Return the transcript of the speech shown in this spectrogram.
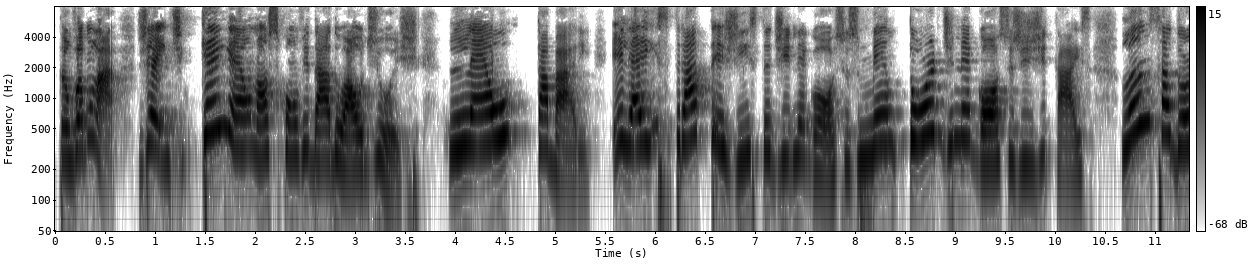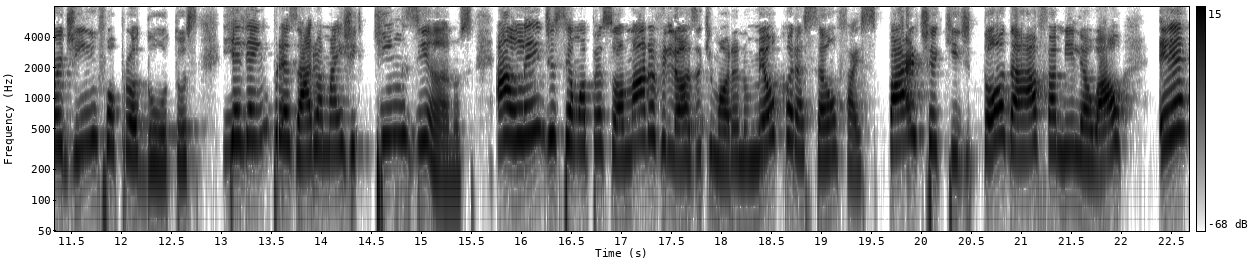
Então vamos lá. Gente, quem é o nosso convidado áudio hoje? Léo Tabari. Ele é estrategista de negócios, mentor de negócios digitais, lançador de infoprodutos e ele é empresário há mais de 15 anos. Além de ser uma pessoa maravilhosa que mora no meu coração, faz parte aqui de toda a família UAU e,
